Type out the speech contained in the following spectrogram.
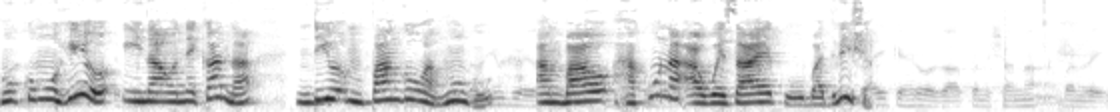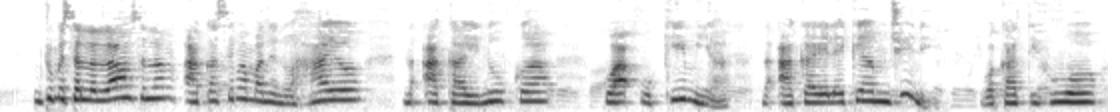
hukumu hiyo inaonekana ndiyo mpango wa mungu ambao hakuna awezaye kuubadilisha. Mtume salallahu salam akasema maneno hayo na akainuka kwa ukimya na akaelekea mjini wakati huo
